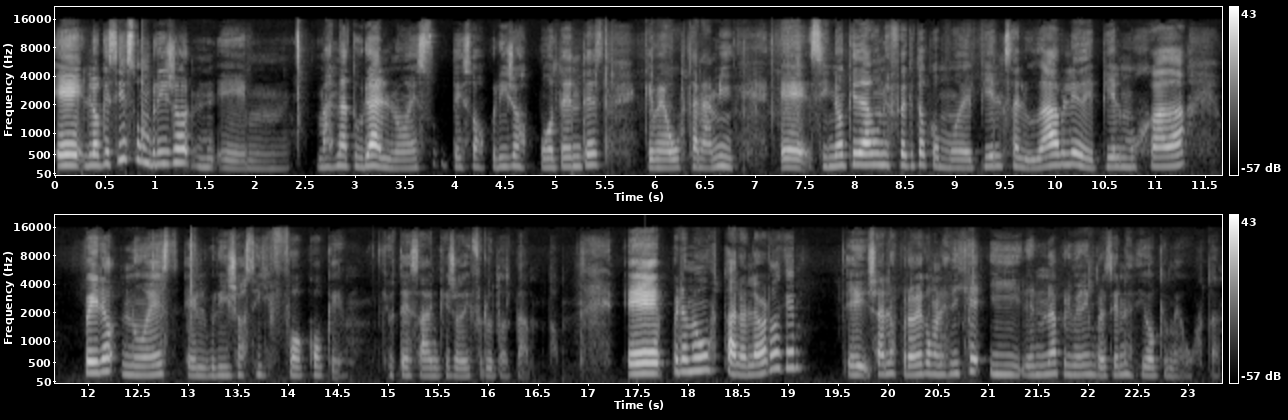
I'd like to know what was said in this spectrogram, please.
eh, lo que sí es un brillo eh, más natural, no es de esos brillos potentes que me gustan a mí, eh, sino que da un efecto como de piel saludable, de piel mojada, pero no es el brillo así foco que, ustedes saben que yo disfruto tanto. Eh, pero me gustaron, la verdad que eh, ya los probé como les dije y en una primera impresión les digo que me gustan.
